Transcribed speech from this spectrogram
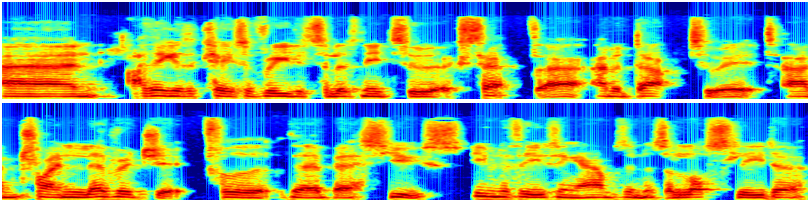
And I think it's a case of retailers need to accept that and adapt to it and try and leverage it for their best use, even if they're using Amazon as a loss leader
